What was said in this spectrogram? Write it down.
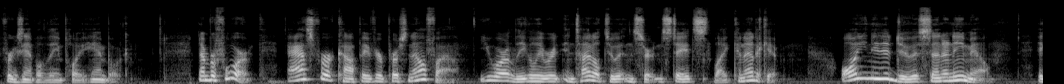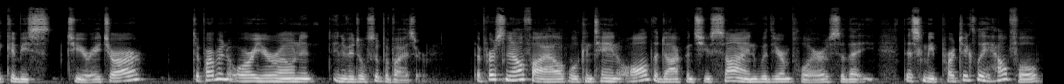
For example, the employee handbook. Number four, ask for a copy of your personnel file. You are legally entitled to it in certain states, like Connecticut. All you need to do is send an email. It could be to your HR department or your own individual supervisor. The personnel file will contain all the documents you signed with your employer so that this can be particularly helpful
